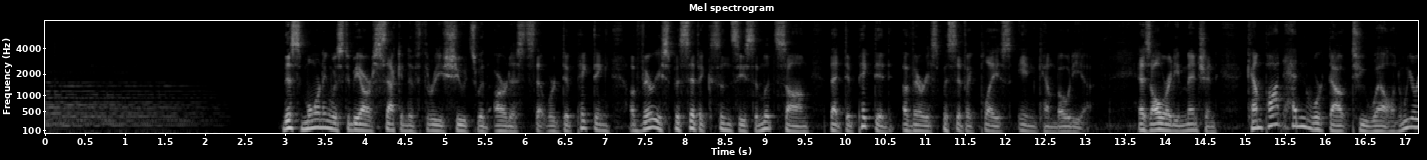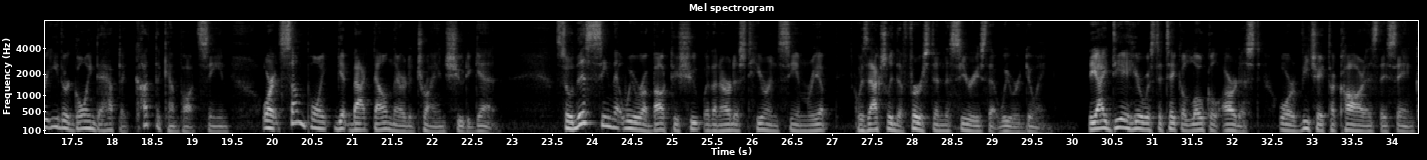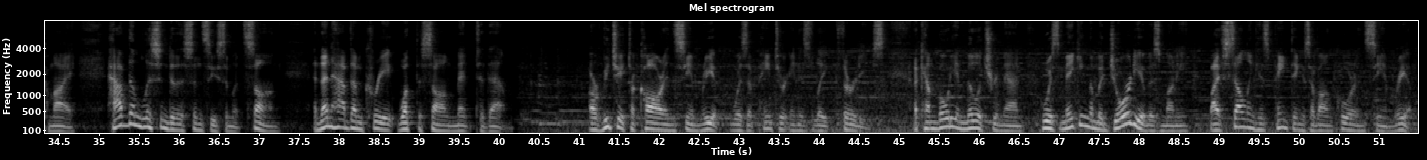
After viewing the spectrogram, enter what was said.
This morning was to be our second of three shoots with artists that were depicting a very specific Sinn Sisamouth song that depicted a very specific place in Cambodia. As already mentioned, Kampot hadn't worked out too well, and we were either going to have to cut the Kampot scene or at some point get back down there to try and shoot again. So, this scene that we were about to shoot with an artist here in Siem Reap was actually the first in the series that we were doing. The idea here was to take a local artist, or Viche Takar as they say in Khmer, have them listen to the Sinn Sisamouth song, and then have them create what the song meant to them. Our Viche Takar in Siem Reap was a painter in his late 30s, a Cambodian military man who was making the majority of his money by selling his paintings of Angkor and Siem Reap.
